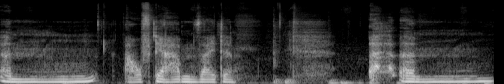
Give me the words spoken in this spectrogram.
ähm, auf der Habenseite. Ähm,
